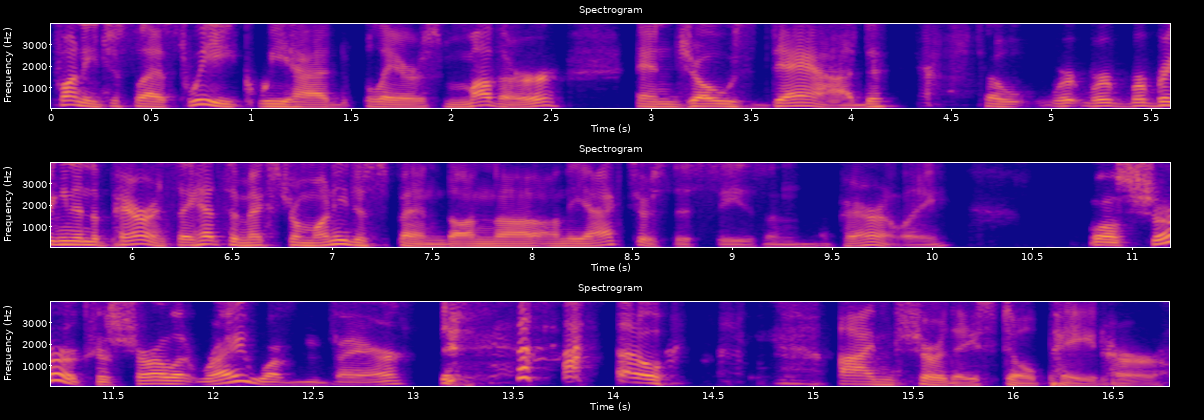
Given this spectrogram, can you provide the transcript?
funny, just last week we had Blair's mother and Jo's dad. So we're, we're, we're bringing in the parents. They had some extra money to spend on uh, on the actors this season, apparently. well, sure, because Charlotte Rae wasn't there. Oh, I'm sure they still paid her.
